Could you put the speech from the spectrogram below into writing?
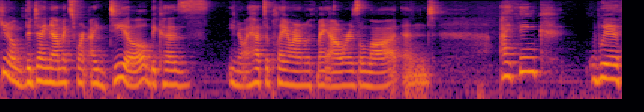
you know, the dynamics weren't ideal because you know I had to play around with my hours a lot, and I think with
